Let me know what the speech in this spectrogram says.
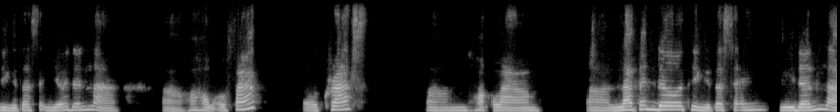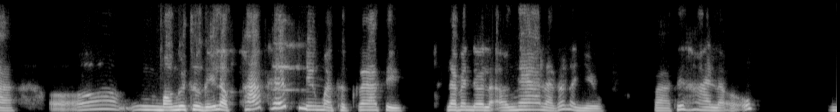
thì người ta sẽ nhớ đến là Ờ, hoa hồng ở Pháp ở Grasse um, hoặc là uh, lavender thì người ta sẽ nghĩ đến là ở mọi người thường nghĩ là Pháp hết nhưng mà thực ra thì lavender là ở Nga là rất là nhiều và thứ hai là ở Úc ừ.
